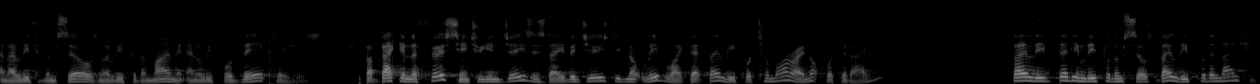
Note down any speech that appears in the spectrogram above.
And they live for themselves and they live for the moment and they live for their pleasures. But back in the first century, in Jesus' day, the Jews did not live like that. They lived for tomorrow, not for today. They, lived, they didn't live for themselves, they lived for the nation.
